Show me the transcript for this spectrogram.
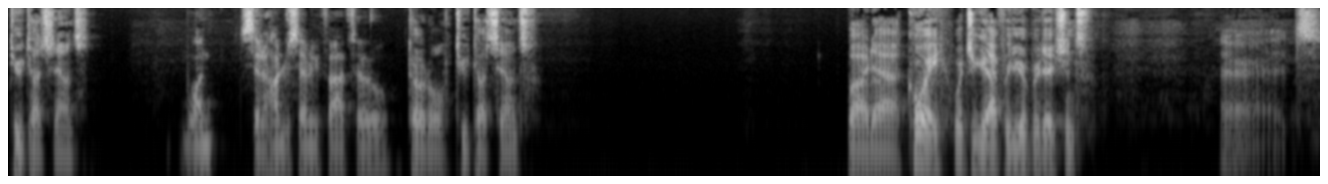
two touchdowns one said 175 total. total, two touchdowns. But uh, Corey, what you got for your predictions? All right.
